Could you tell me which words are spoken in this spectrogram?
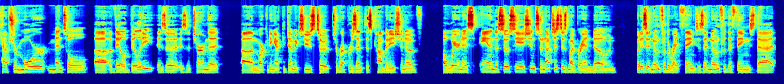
capture more mental uh, availability is a is a term that uh, marketing academics use to to represent this combination of awareness and association. So not just is my brand known, but is it known for the right things? Is it known for the things that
